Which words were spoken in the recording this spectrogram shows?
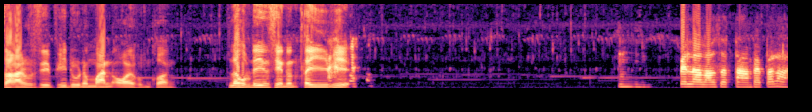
สารผมสิพี่ดูน้ำมันออยล์ผมก่อน แล้วผมได้ยินเสียงดนตรีพี่ เป็นเราเราจะตามไปปะล่ะ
